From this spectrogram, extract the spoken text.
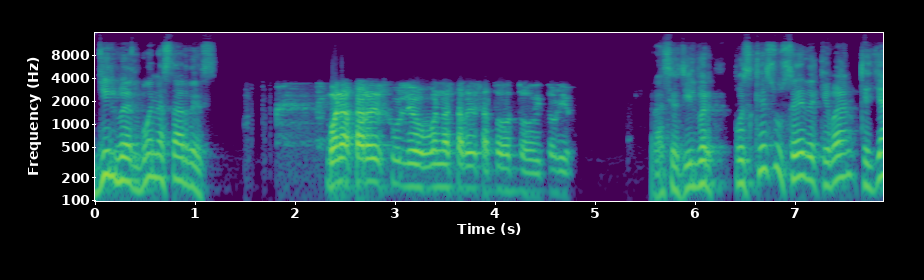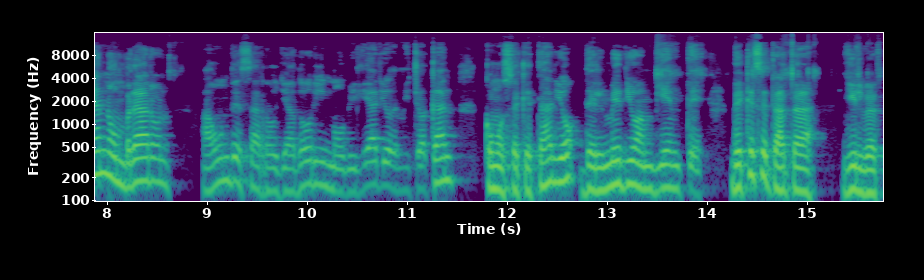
Gilbert, buenas tardes. Buenas tardes, Julio. Buenas tardes a todo tu auditorio. Gracias, Gilbert. Pues, ¿qué sucede? Que van, que ya nombraron a un desarrollador inmobiliario de Michoacán como secretario del Medio Ambiente. ¿De qué se trata, Gilbert?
